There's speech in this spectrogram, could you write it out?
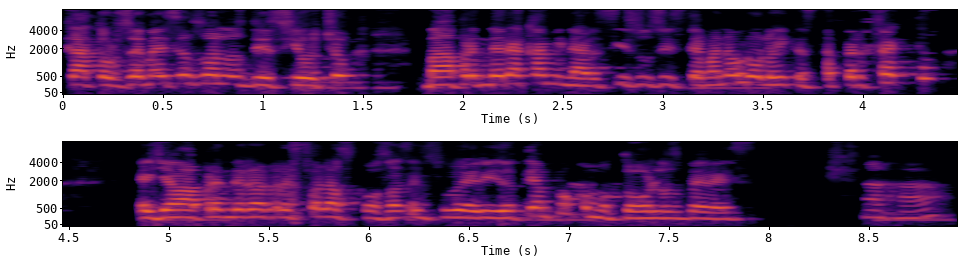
14 meses o a los 18, va a aprender a caminar. Si su sistema neurológico está perfecto, ella va a aprender el resto de las cosas en su debido tiempo, como todos los bebés. Ajá.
